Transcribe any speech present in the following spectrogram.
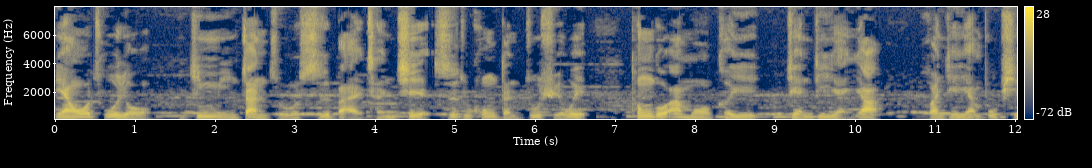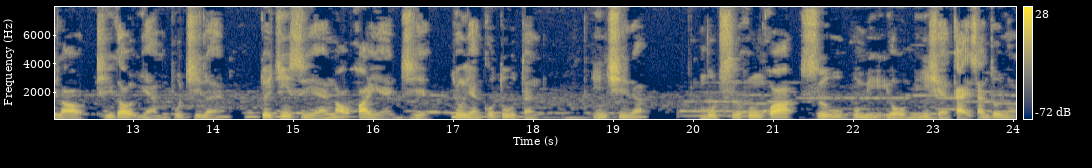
眼窝处有睛明、暂足、四白、承泣、丝竹空等诸穴位，通过按摩可以减低眼压，缓解眼部疲劳，提高眼部机能，对近视眼、老花眼及用眼过度等引起的目赤昏花、视物不明有明显改善作用。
